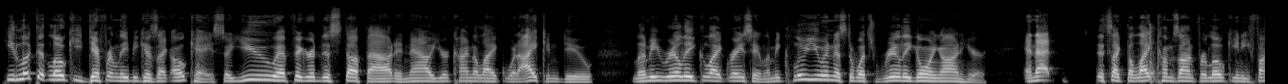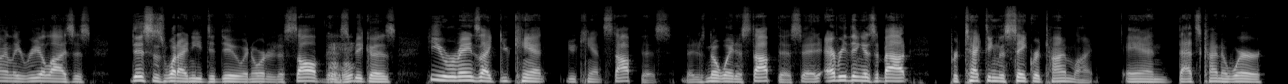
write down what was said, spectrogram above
he looked at Loki differently because, like, okay, so you have figured this stuff out, and now you're kind of like what I can do. Let me really, like Ray saying, let me clue you in as to what's really going on here. And that it's like the light comes on for Loki, and he finally realizes this is what I need to do in order to solve this Mhm. because he remains like you can't you can't stop this. There's no way to stop this. Everything is about protecting the sacred timeline, and that's kind of where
